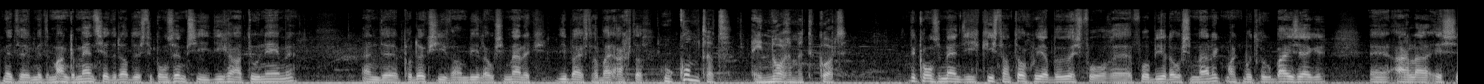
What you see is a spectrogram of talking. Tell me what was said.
met, de, met de mankement zitten... dat dus de consumptie die gaat toenemen. En de productie van biologische melk die blijft daarbij achter. Hoe komt dat enorme tekort? De consument die kiest dan toch weer bewust voor, uh, voor biologische melk. Maar ik moet er ook bij zeggen, Arla is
